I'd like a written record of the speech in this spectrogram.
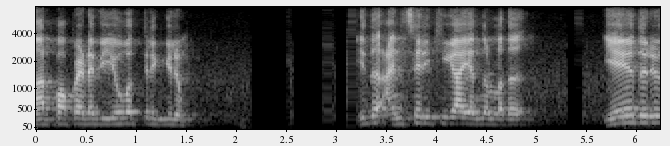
മാർപ്പാപ്പയുടെ വിയോഗത്തിലെങ്കിലും ഇത് അനുസരിക്കുക എന്നുള്ളത് ഏതൊരു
